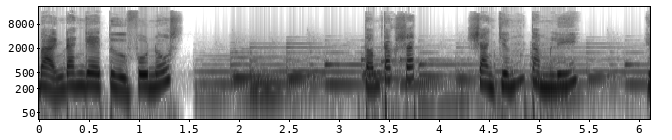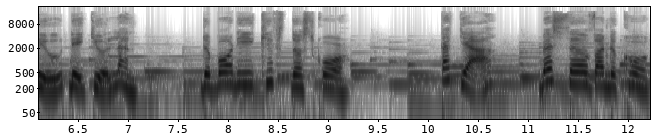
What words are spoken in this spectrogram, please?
Bạn đang nghe từ Phonos. Tóm tắt sách Sang chấn tâm lý Hiểu để chữa lành The Body Keeps the Score Tác giả besser van der Kolk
